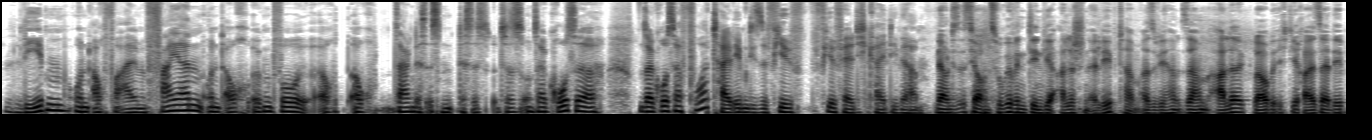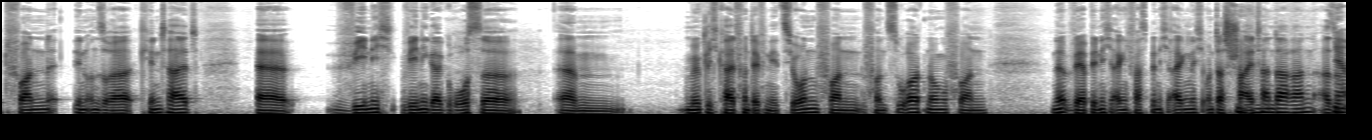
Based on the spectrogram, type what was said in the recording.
leben und auch vor allem feiern und auch irgendwo auch, auch sagen, das ist, das ist, das ist unser großer, unser großer Vorteil, eben diese Viel, Vielfältigkeit, die wir haben. Ja, und es ist ja auch ein Zugewinn, den wir alle schon erlebt haben. Also wir haben, haben alle, glaube ich, die Reise erlebt von in unserer Kindheit äh, wenig, weniger große ähm, Möglichkeit von Definitionen, von, von Zuordnung, von ne, wer bin ich eigentlich, was bin ich eigentlich und das Scheitern daran. Also Ja.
